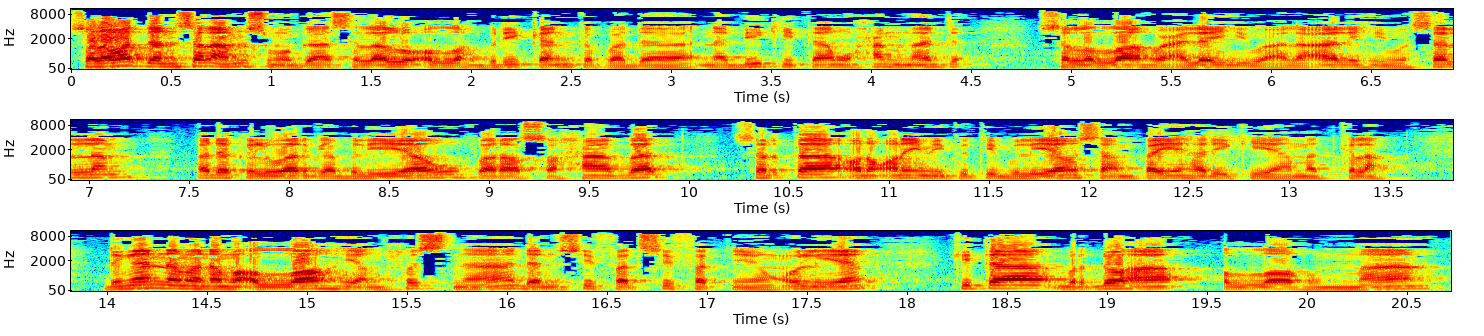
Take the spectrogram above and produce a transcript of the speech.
Salawat dan salam semoga selalu Allah berikan kepada Nabi kita Muhammad sallallahu alaihi wa ala alihi wasallam pada keluarga beliau, para sahabat serta orang-orang yang mengikuti beliau sampai hari kiamat kelak. Dengan nama-nama Allah yang husna dan sifat-sifatnya yang ulia, kita berdoa Allahumma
